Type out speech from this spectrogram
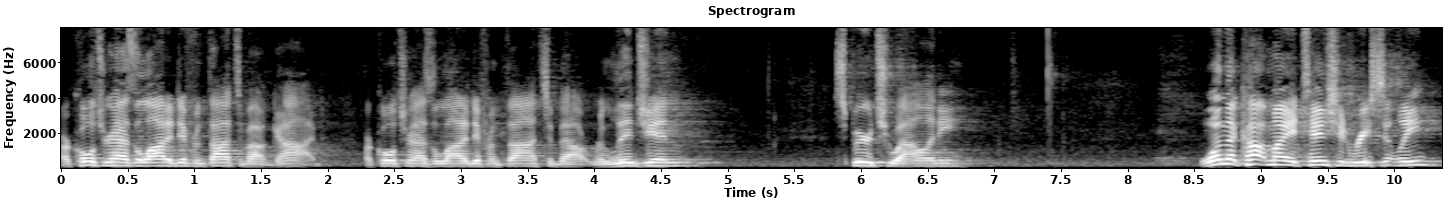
Our culture has a lot of different thoughts about God. Our culture has a lot of different thoughts about religion, spirituality. One that caught my attention recently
